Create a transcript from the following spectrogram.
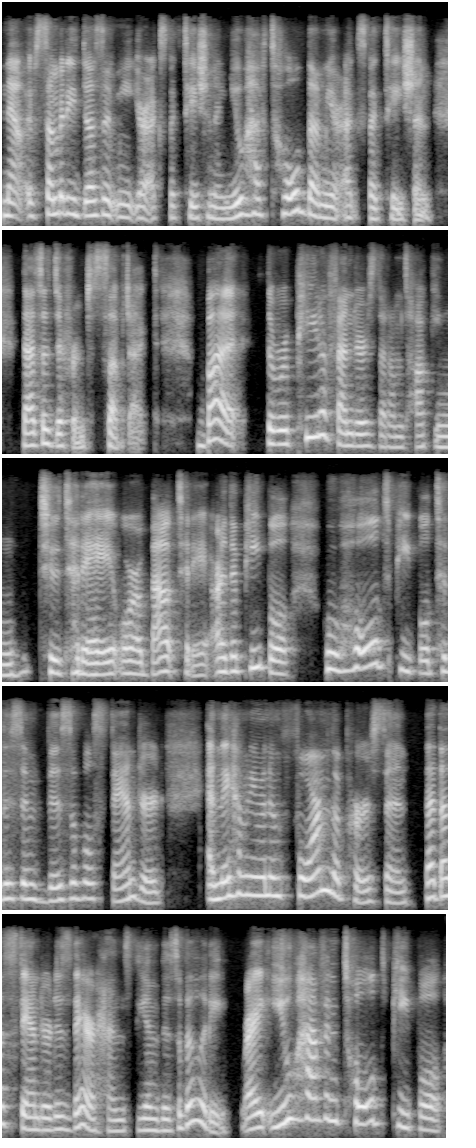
now, if somebody doesn't meet your expectation and you have told them your expectation, that's a different subject. But the repeat offenders that I'm talking to today or about today are the people who hold people to this invisible standard and they haven't even informed the person that that standard is there, hence the invisibility, right? You haven't told people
